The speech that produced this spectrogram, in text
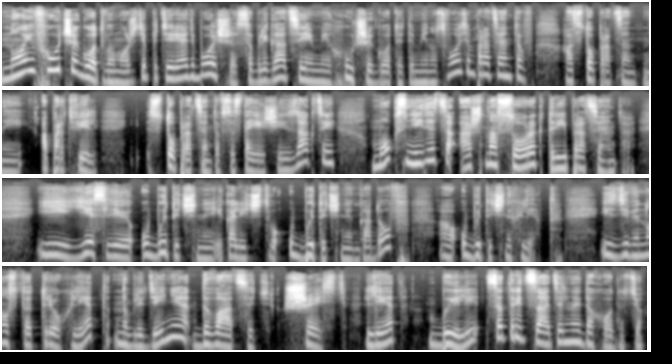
Но и в худший год вы можете потерять больше. С облигациями худший год это минус 8%, а стопроцентный, а портфель 100% состоящий из акций, мог снизиться аж на 43%. И если убыточное и количество убыточных годов, а, убыточных лет, из 93 лет наблюдения 26 лет были с отрицательной доходностью.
